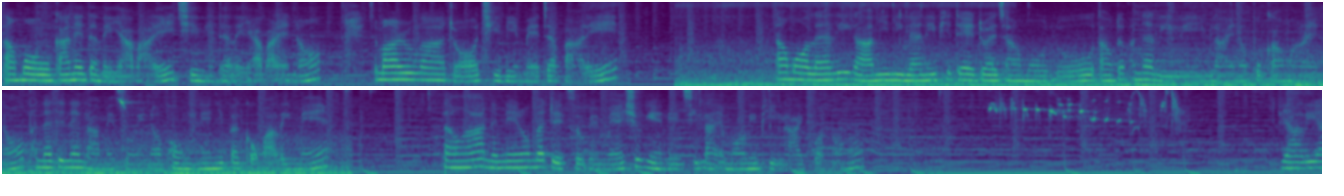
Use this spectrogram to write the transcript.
တောင်ပေါ်ကိုကားနဲ့တက်လည်းရပါတယ်ခြေလျင်တက်လည်းရပါတယ်เนาะကျမတို့ကတော့ခြေလျင်ပဲတက်ပါတယ် တောင်မော်လန်းလေးကမြင်းနီလန်းလေးဖြစ်တဲ့အတွက်ကြောင့်မို့လို့တောင်တက်ဖက်နှက်လေးတွေယူလာရင်တော့ပိုကောင်းပါတယ်နော်ဖက်နှက်တင်းနဲ့လာမယ်ဆိုရင်တော့ဖုန်နေနဲ့ညစ်ပတ်ကုန်ပါလိမ့်မယ်တောင်ကနည်းနည်းတော့မတ်တယ်ဆိုပေမဲ့ရှုကင်လေးချိလိုက်အမောင်းလေးဖြီလိုက်ပေါ့နော်ပြားလေးက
